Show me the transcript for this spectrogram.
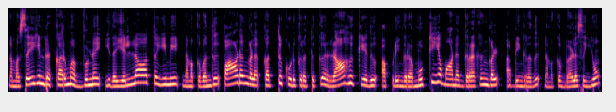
நம்ம செய்கின்ற கர்ம வினை இதை எல்லாத்தையுமே நமக்கு வந்து பாடங்களை கற்றுக் கொடுக்கறதுக்கு ராகு கேது அப்படிங்கிற முக்கியமான கிரகங்கள் அப்படிங்கிறது நமக்கு வேலை செய்யும்.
